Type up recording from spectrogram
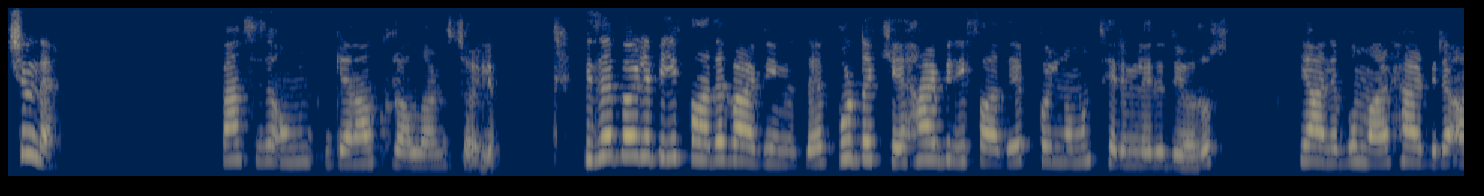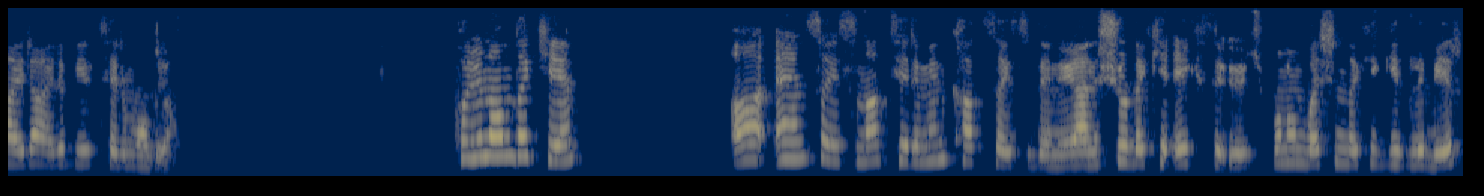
Şimdi ben size onun genel kurallarını söyleyeyim. Bize böyle bir ifade verdiğimizde buradaki her bir ifadeye polinomun terimleri diyoruz. Yani bunlar her biri ayrı ayrı bir terim oluyor. Polinomdaki a n sayısına terimin katsayısı deniyor. Yani şuradaki eksi 3, bunun başındaki gizli 1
